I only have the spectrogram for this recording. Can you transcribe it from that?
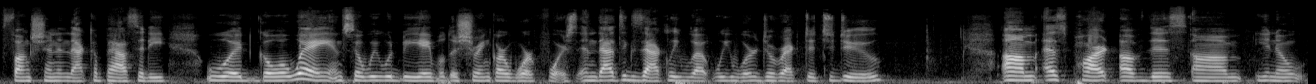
function in that capacity would go away. And so we would be able to shrink our workforce. And that's exactly what we were directed to do. Um, as part of this, um, you know,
